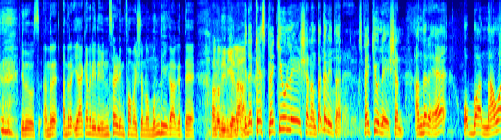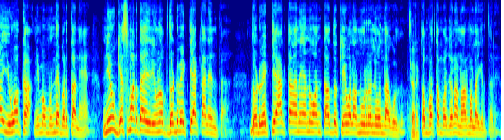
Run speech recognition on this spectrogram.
ಇದು ಅಂದರೆ ಅಂದರೆ ಅಂದ್ರೆ ಯಾಕಂದ್ರೆ ಇದು ಇನ್ಸೈಡ್ ಇನ್ಫಾರ್ಮೇಷನು ಮುಂದೆ ಹೀಗಾಗುತ್ತೆ ಅನ್ನೋದು ಇದೆಯಲ್ಲ? ಇದಕ್ಕೆ ಸ್ಪೆಕ್ಯುಲೇಷನ್ ಅಂತ ಕರೀತಾರೆ. ಸ್ಪೆಕ್ಯುಲೇಷನ್ ಅಂದರೆ ಒಬ್ಬ ನವ ಯುವಕ ನಿಮ್ಮ ಮುಂದೆ ಬರ್ತಾನೆ ನೀವು ಗೆಸ್ ಮಾಡ್ತಾ ಇದ್ರಿ ಇವನೊಬ್ಬ ದೊಡ್ಡ ವ್ಯಕ್ತಿ ಆಗ್ತಾನೆ ಅಂತ. ದೊಡ್ಡ ವ್ಯಕ್ತಿ ಆಗ್ತಾನೆ ಅನ್ನುವಂಥದ್ದು ಕೇವಲ ನೂರರಲ್ಲಿ ಒಂದಾಗೋದು. ತೊಂಬತ್ತೊಂಬತ್ತು ಜನ ನಾರ್ಮಲ್ ಆಗಿರ್ತಾರೆ.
